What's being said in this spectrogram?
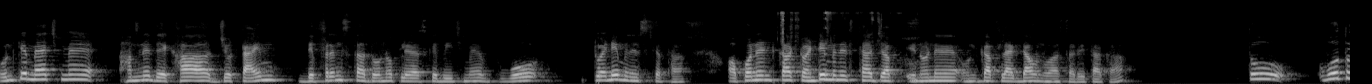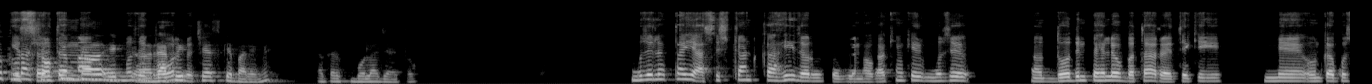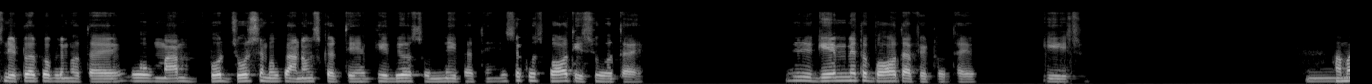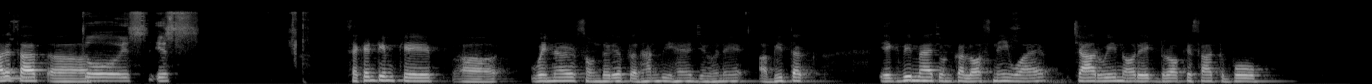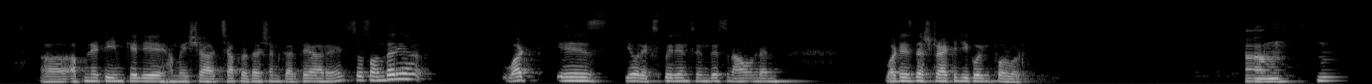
उनके मैच में हमने देखा जो टाइम डिफरेंस था दोनों प्लेयर्स के बीच में वो ट्वेंटी मिनट्स का था। ओपोनेंट का ट्वेंटी मिनट्स था जब इन्होंने उनका फ्लैग डाउन हुआ सरिता का। तो वो तो थोड़ा शॉकिंग था एक रैपिड चेस के बारे में अगर बोला जाए तो। मुझे लगता है ये असिस्टेंट का ही ज़रूर प्रॉब्लम होगा क्योंकि मुझे दो दिन पहले वो बता रहे थे कि मैं उनका कुछ नेटवर्क प्रॉब्लम होता है वो मैम बहुत ज़ोर से पे अनाउंस करते हैं फिर भी वो सुन नहीं पाते हैं जैसे कुछ बहुत इशू होता है। गेम में तो बहुत अफेक्ट होता है ये इशू हमारे हम्म, साथ आ, तो इस इस सेकंड टीम के विनर सौंदर्य प्रधान भी हैं, जिन्होंने अभी तक एक भी मैच उनका लॉस नहीं हुआ है। चार विन और एक ड्रॉ के साथ वो अपने टीम के लिए हमेशा अच्छा प्रदर्शन करते आ रहे हैं। So Saundarya what is your experience in this round and what is the strategy going forward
